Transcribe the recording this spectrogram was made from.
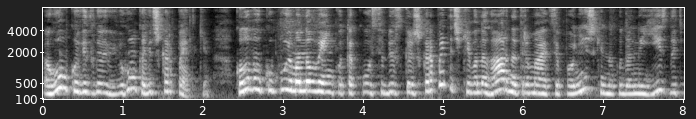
гумку від, гумка від шкарпетки. Коли ми купуємо новеньку таку собі шкарпеточки, вони гарно тримаються по ніжки, нікуди не їздять.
